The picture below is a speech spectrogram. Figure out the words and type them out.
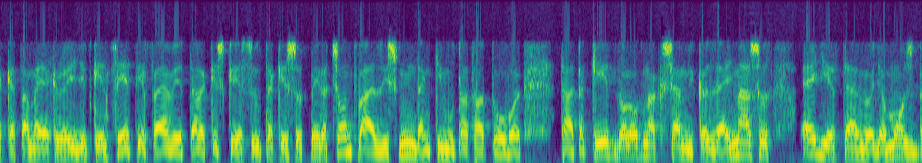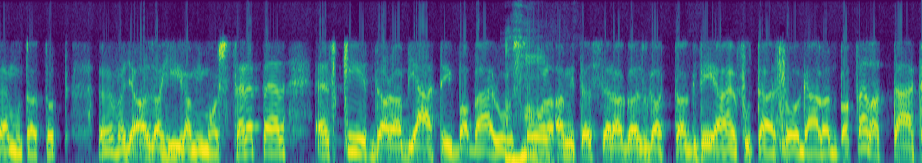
testeket, amelyekről egyébként CT felvételek is készültek, és ott még a csontváz is minden kimutatható volt. Tehát a két dolognak semmi köze egymáshoz. Egyértelmű, hogy a most bemutatott, vagy az a hír, ami most szerepel, ez két darab játék babáról szól, amit összeragazgattak, DHL futárszolgálatba feladták,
